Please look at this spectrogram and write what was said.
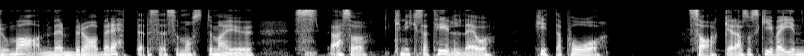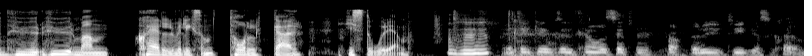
roman, med en bra berättelse, så måste man ju alltså, knixa till det och hitta på saker, alltså skriva in hur, hur man själv liksom tolkar historien. Mm. Jag tänker också att det kan vara ett sätt för författare att utvidga sig själv.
